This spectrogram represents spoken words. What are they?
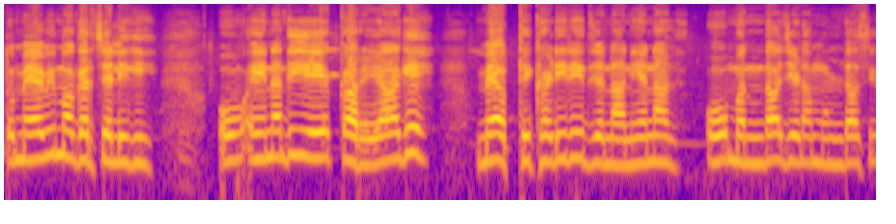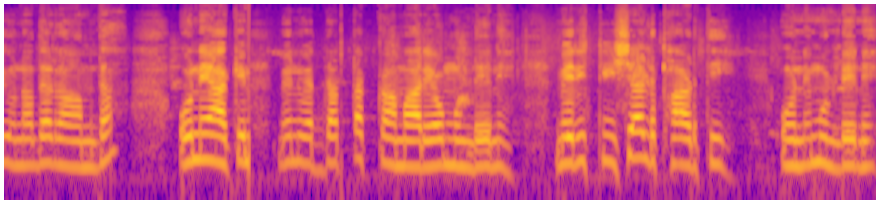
ਤਾਂ ਮੈਂ ਵੀ ਮਗਰ ਚਲੀ ਗਈ। ਉਹ ਇਹਨਾਂ ਦੀ ਇਹ ਘਰੇ ਆ ਗਏ। ਮੈਂ ਉੱਥੇ ਖੜੀ ਰਹੀ ਜਨਾਨੀਆਂ ਨਾਲ। ਉਹ ਬੰਦਾ ਜਿਹੜਾ ਮੁੰਡਾ ਸੀ, ਉਹਨਾਂ ਦਾ ਰਾਮ ਦਾ, ਉਹਨੇ ਆ ਕੇ ਮੈਨੂੰ ਏਦਾਂ ਧੱਕਾ ਮਾਰਿਆ, ਉਹ ਮੁੰਡੇ ਨੇ। ਮੇਰੀ ਟੀ-ਸ਼ਰਟ ਫਾੜਤੀ, ਉਹਨੇ ਮੁੰਡੇ ਨੇ।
